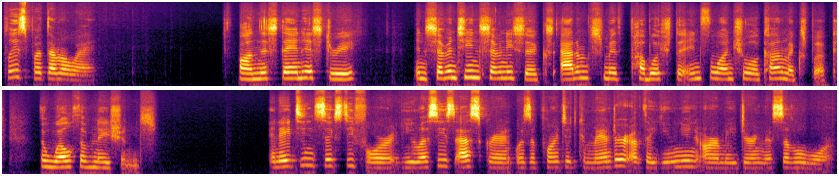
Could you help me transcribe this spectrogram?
Please put them away. On this day in history, in 1776, Adam Smith published the influential economics book, The Wealth of Nations. In 1864, Ulysses S. Grant was appointed commander of the Union Army during the Civil War.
